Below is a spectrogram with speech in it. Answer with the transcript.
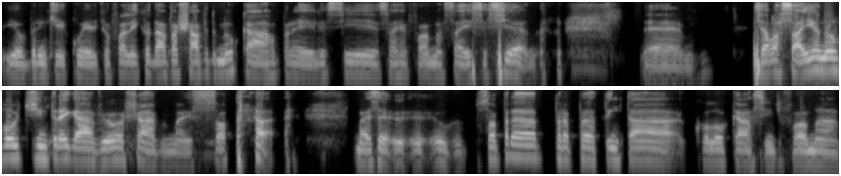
e eu brinquei com ele que eu falei que eu dava a chave do meu carro para ele se essa reforma saísse esse ano. É, se ela sair, eu não vou te entregar, viu, a chave, mas só para mas é, eu, eu, só para tentar colocar assim de forma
